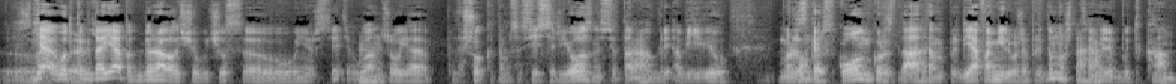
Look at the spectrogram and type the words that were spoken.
знают, Я вот э, когда я подбирал, еще учился в университете в. Гуанчжоу, я подошел к этому со всей серьезностью, там Так. объявил, можно Конкурс. сказать, конкурс, да, Так. там я фамилию уже придумал, что Ага. фамилия будет Кан,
